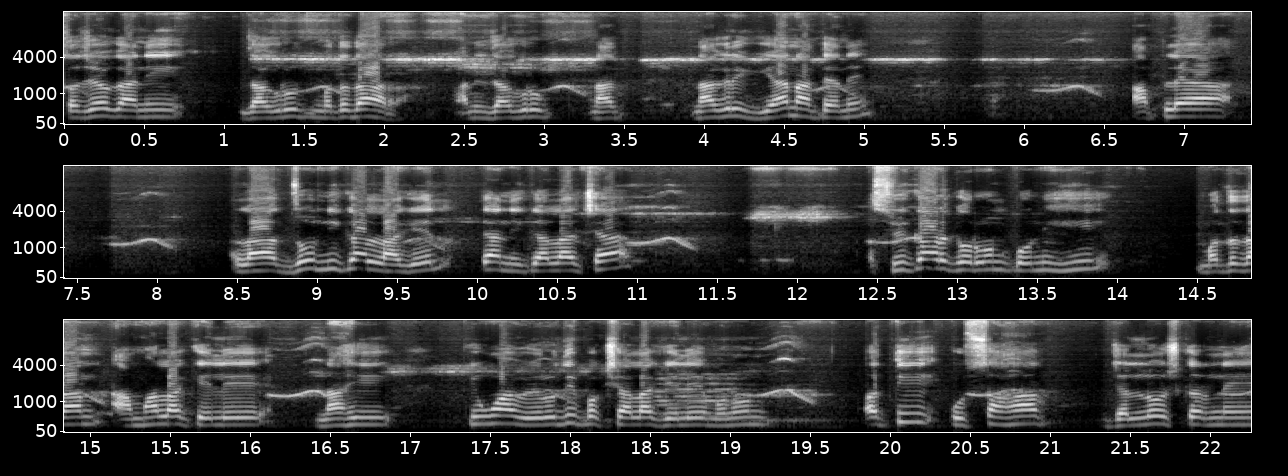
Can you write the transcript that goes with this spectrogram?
सजग आणि जागृत मतदार आणि जागरूक ना नागरिक या नात्याने आपल्याला जो निकाल लागेल त्या निकालाच्या स्वीकार करून कोणीही मतदान आम्हाला केले नाही किंवा विरोधी पक्षाला केले म्हणून अति उत्साहात जल्लोष करणे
